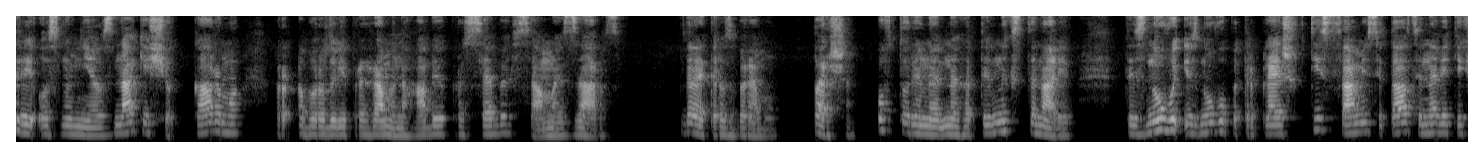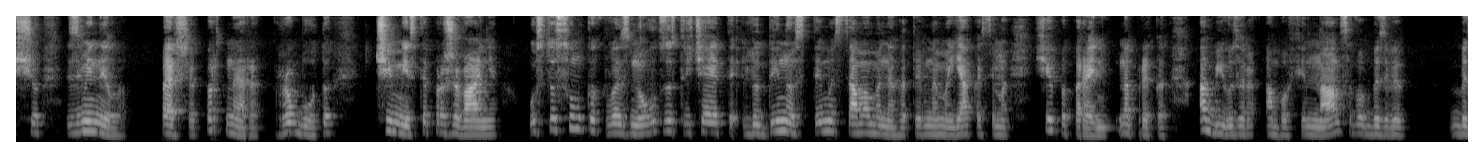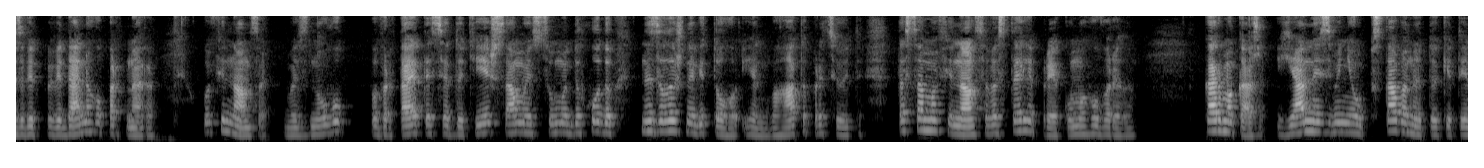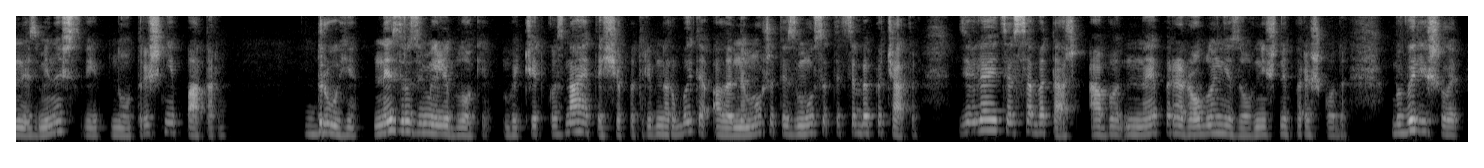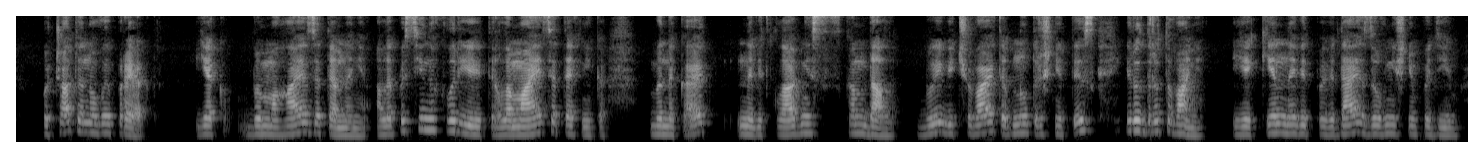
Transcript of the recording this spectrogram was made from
три основні ознаки, що карма або родові програми нагадують про себе саме зараз. Давайте розберемо. Перше повторення негативних сценаріїв. Ти знову і знову потрапляєш в ті самі ситуації, навіть якщо змінила перше партнера, роботу чи місце проживання. У стосунках ви знову зустрічаєте людину з тими самими негативними якостями, що й попередні, наприклад, аб'юзера або фінансово безвідповідального партнера. У фінансах ви знову повертаєтеся до тієї ж самої суми доходу, незалежно від того, як багато працюєте, та сама фінансова стеля, про яку ми говорили. Карма каже: Я не зміню обставини, доки ти не зміниш свій внутрішній паттерн. Друге, незрозумілі блоки. Ви чітко знаєте, що потрібно робити, але не можете змусити себе почати. З'являється саботаж або неперероблені зовнішні перешкоди. Ви вирішили почати новий проєкт, як вимагає затемнення, але постійно хворієте, ламається техніка, виникають невідкладні скандали. Ви відчуваєте внутрішній тиск і роздратування, яке не відповідає зовнішнім подіям.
